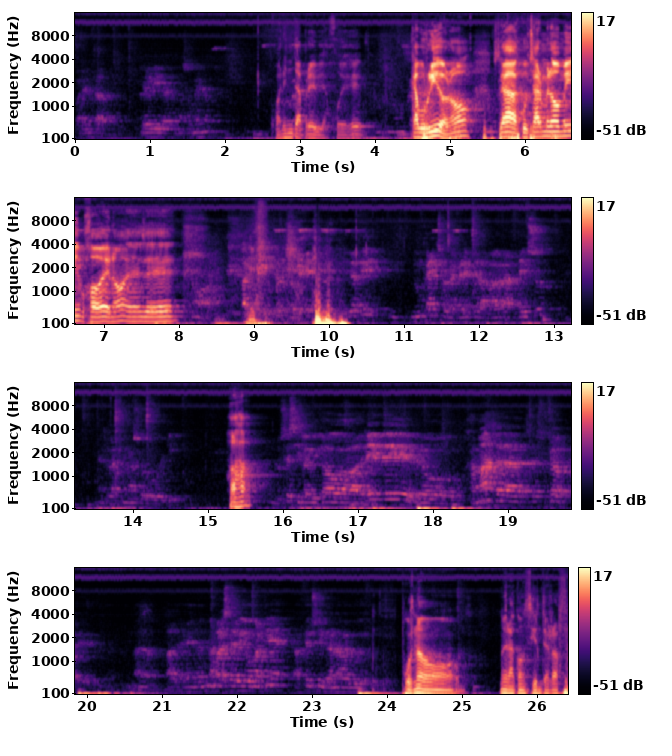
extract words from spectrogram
40 previas más o menos. 40 previas, joder, qué, qué aburrido, ¿no? O sea, escucharme lo mismo, joder, ¿no? Es, eh, Quiero decir, Pues no, no era consciente, Rafa.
